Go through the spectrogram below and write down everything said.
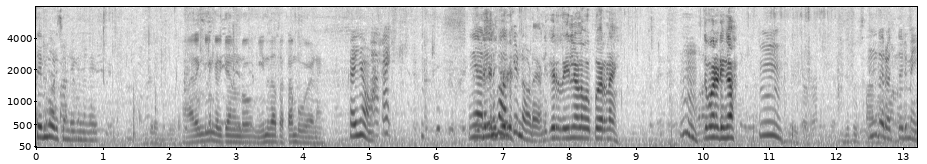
ചെമ്പ് പിടിച്ചോണ്ടിരിക്കുന്നു ഗൈസ് ആരെങ്കിലും കഴിക്കാനുണ്ടോ? മീൻ ഇതാ തട്ടാൻ പോവുകയാണേ. കഴിഞ്ഞോ? ഇനി ആരെങ്കിലും ബാക്കിയുണ്ടോ അവിടെ? എനിക്കൊരു റീലിനുള്ള വെപ്പ് വരണേ. ഒത്തൊരുമൈ.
